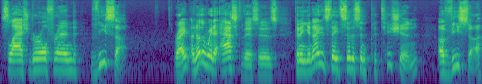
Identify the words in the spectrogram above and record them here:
slash girlfriend visa? Right? Another way to ask this is Can a United States citizen petition a visa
